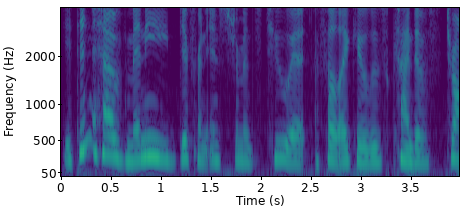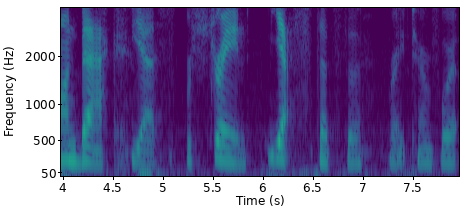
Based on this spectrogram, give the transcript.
It didn't have many different instruments to it. I felt like it was kind of drawn back. Yes, restrained. Yes, that's the right term for it.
